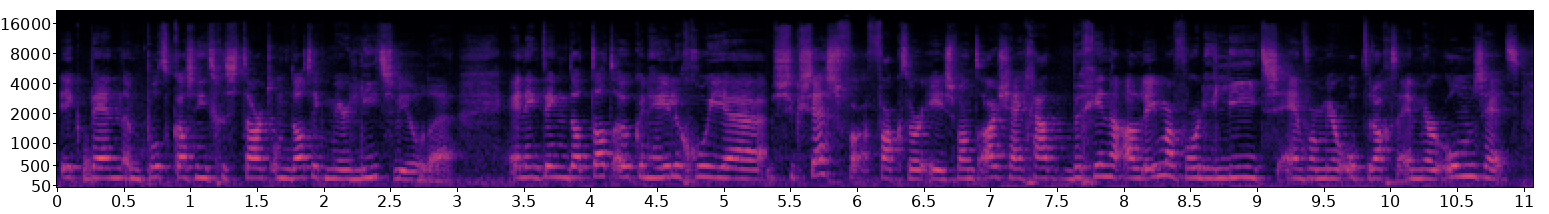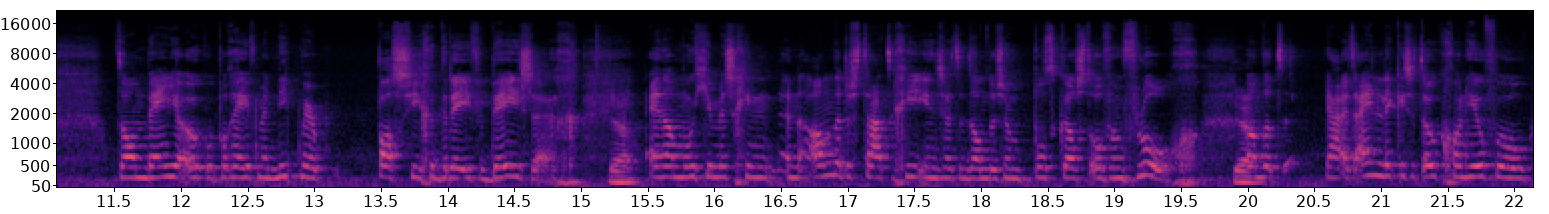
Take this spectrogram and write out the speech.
Ik ben een podcast niet gestart omdat ik meer leads wilde. En ik denk dat dat ook een hele goede succesfactor is. Want als jij gaat beginnen alleen maar voor die leads en voor meer opdrachten en meer omzet, dan ben je ook op een gegeven moment niet meer passie gedreven bezig. Ja, En dan moet je misschien een andere strategie inzetten dan dus een podcast of een vlog. ja. Want dat, ja, uiteindelijk is het ook gewoon heel veel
